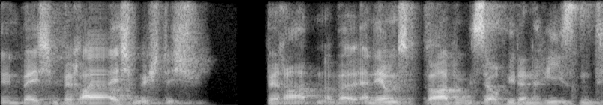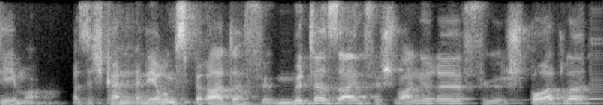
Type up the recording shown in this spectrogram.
in welchem Bereich möchte ich beraten. Weil Ernährungsberatung ist ja auch wieder ein Riesenthema. Also ich kann Ernährungsberater für Mütter sein, für Schwangere, für Sportler.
